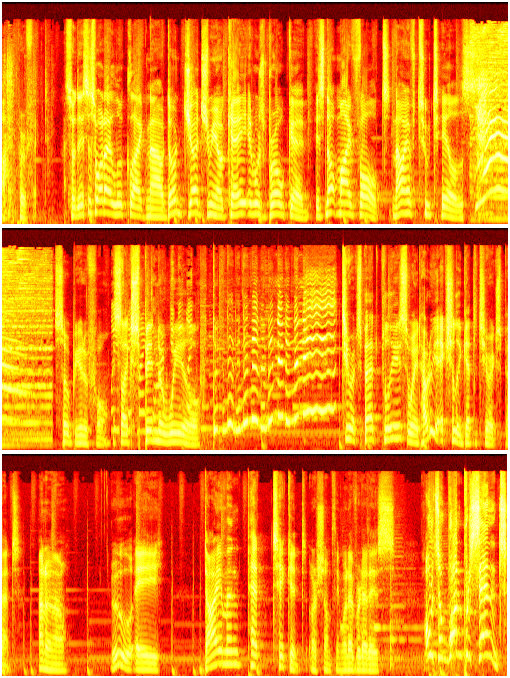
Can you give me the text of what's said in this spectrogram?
Ah, perfect. So this is what I look like now. Don't judge me, okay? It was broken. It's not my fault. Now I have two tails. So beautiful. It's like spin the dad give me, wheel. T-Rex pet, please. Wait, how do you actually get the T-Rex pet? I don't know. Ooh, a diamond pet ticket or something, whatever that is. Oh, it's a 1%!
